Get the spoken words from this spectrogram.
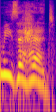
Enemies ahead!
